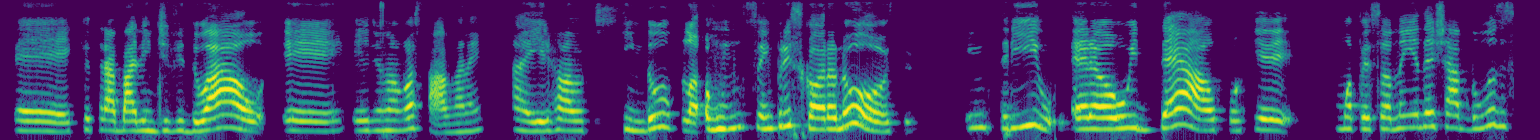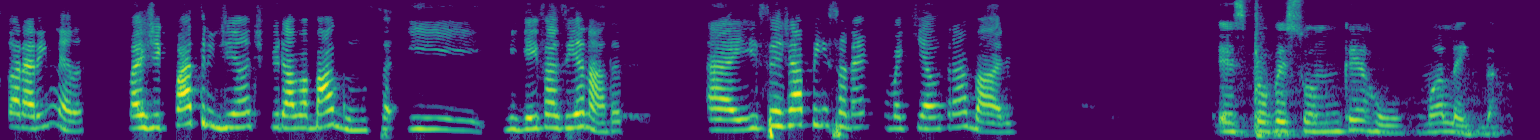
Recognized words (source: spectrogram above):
é, que o trabalho individual é, ele não gostava, né? Aí ele falava que em dupla, um sempre escora no outro. em trio era o ideal, porque uma pessoa não ia deixar duas escorarem nela. Mas de quatro em diante virava bagunça e ninguém fazia nada. Aí você já pensa, né, como é que é o trabalho. Esse professor nunca errou, uma lenda.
